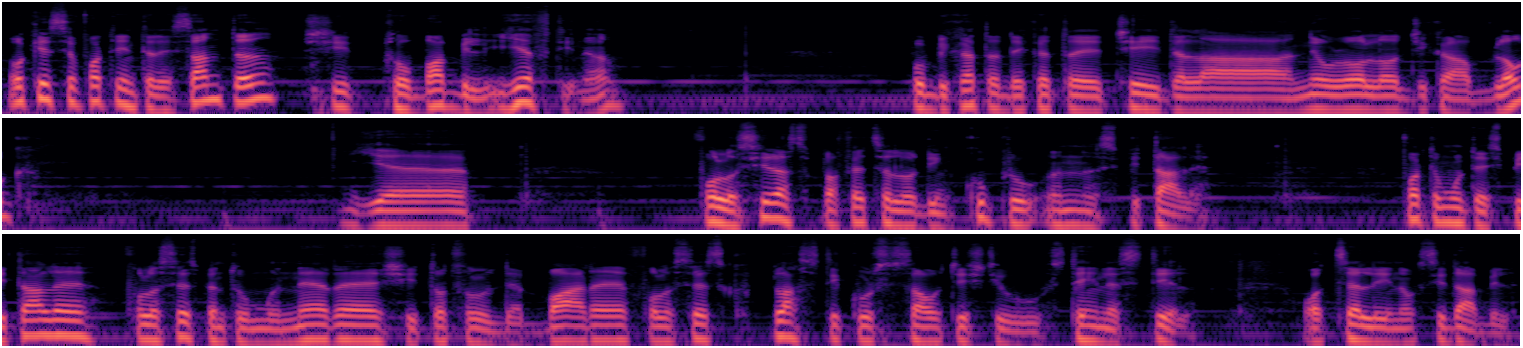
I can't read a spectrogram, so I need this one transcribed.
O chestie foarte interesantă și probabil ieftină, publicată de către cei de la Neurologica Blog, e folosirea suprafețelor din cupru în spitale. Foarte multe spitale folosesc pentru mânere și tot felul de bare, folosesc plasticuri sau, ce știu, stainless steel, oțel inoxidabil.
